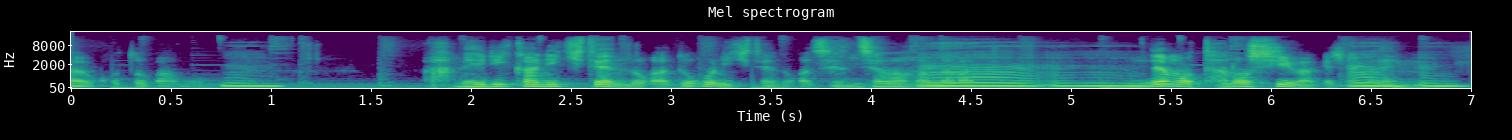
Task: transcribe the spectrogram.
う言葉も。うん。アメリカに来てんのかどこに来てんのか全然分かんなかった、うんでも楽しいわけじゃない、うん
